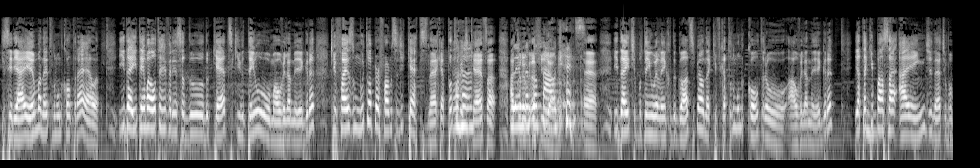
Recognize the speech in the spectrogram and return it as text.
que seria a Emma, né? Todo mundo contra ela. E daí tem uma outra referência do, do Cats, que tem uma ovelha negra, que faz muito a performance de né? Que é totalmente Aham. Cats, a, a coreografia. total, Cats. É. E daí, tipo, tem o elenco do Godspell, né? Que fica todo mundo contra o- a ovelha negra. E até Uhum. que passa a Andy, né? Tipo,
